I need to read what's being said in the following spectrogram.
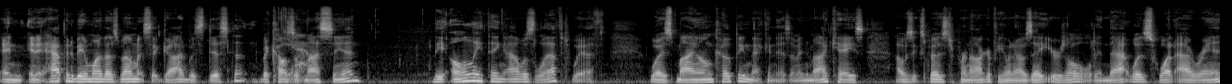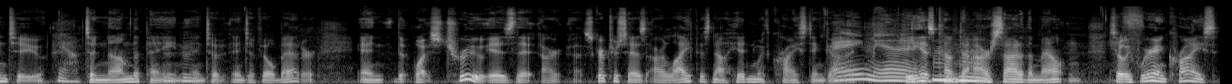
and, and it happened to be in one of those moments that God was distant because of my sin, the only thing I was left with was my own coping mechanism. In my case, I was exposed to pornography when I was eight years old, and that was what I ran to Yeah. to numb the pain mm-hmm. and to and to feel better. And the, what's true is that our uh, Scripture says our life is now hidden with Christ in God. Amen. He has come to mm-hmm. our side of the mountain. So if we're in Christ,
